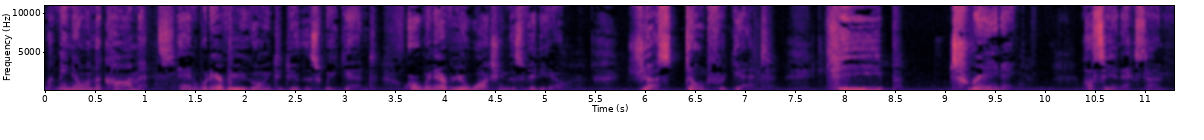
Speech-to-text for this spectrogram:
Let me know in the comments. And whatever you're going to do this weekend or whenever you're watching this video, just don't forget, keep training. I'll see you next time.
